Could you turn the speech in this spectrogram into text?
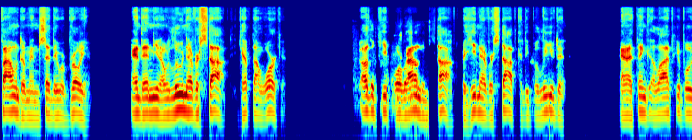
found them and said they were brilliant. And then you know, Lou never stopped; he kept on working other people around him stopped, but he never stopped because he believed it. And I think a lot of people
